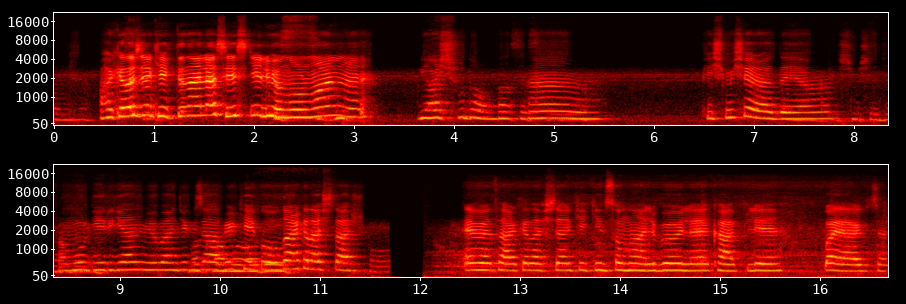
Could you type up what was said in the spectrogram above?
arkadaşlar kekten hala ses geliyor normal mi? Yaş bu da ondan ses Ha. geliyor. Pişmiş herhalde ya. Pişmiş Ece. Hamur geri gelmiyor. Bence güzel bir hamur kek o değil. oldu arkadaşlar. Evet arkadaşlar kekin son hali böyle kalpli. Bayağı güzel.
